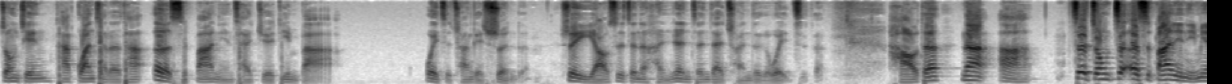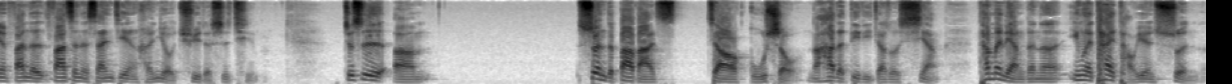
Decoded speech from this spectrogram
中间他观察了他二十八年，才决定把位置传给舜的。所以尧是真的很认真在传这个位置的。好的，那啊，这中这二十八年里面，发的发生了三件很有趣的事情，就是嗯，舜的爸爸叫瞽叟，那他的弟弟叫做象，他们两个呢，因为太讨厌舜了。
